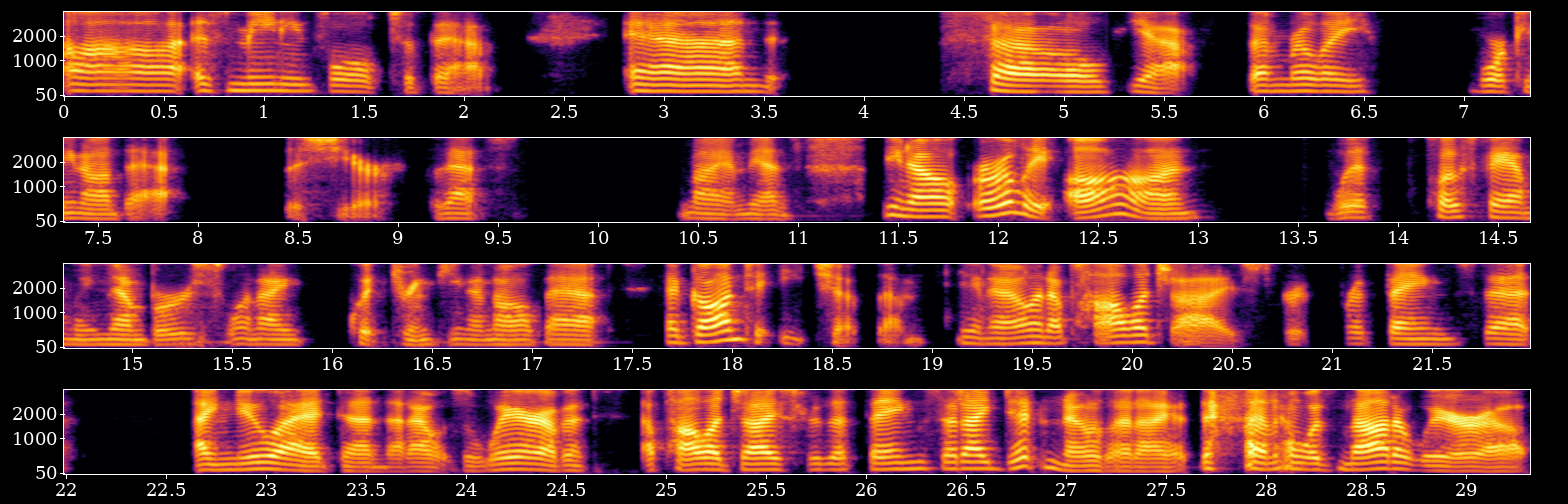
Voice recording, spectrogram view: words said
uh, is meaningful to them? And so, yeah, I'm really working on that this year. That's my amends. You know, early on with close family members when I quit drinking and all that, had gone to each of them, you know, and apologized for, for things that I knew I had done that I was aware of and apologized for the things that I didn't know that I had done and was not aware of.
